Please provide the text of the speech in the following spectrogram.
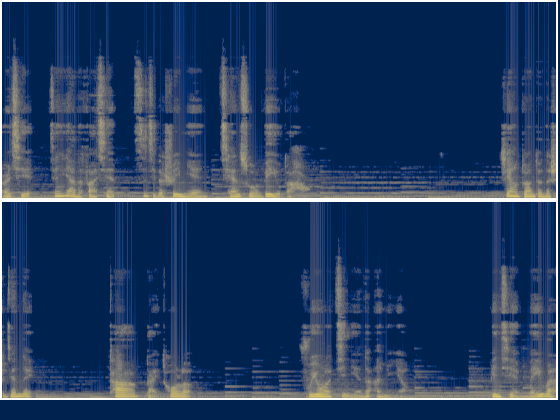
而且惊讶地发现自己的睡眠前所未有的好。这样短短的时间内，她摆脱了服用了几年的安眠药。并且每晚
